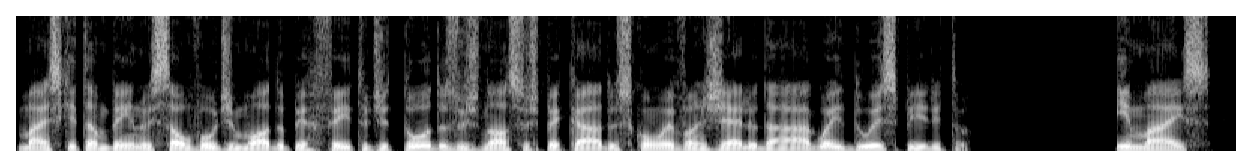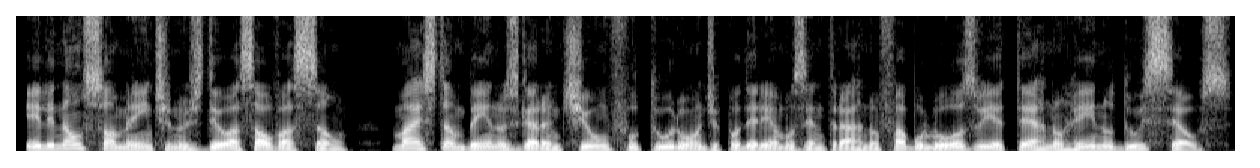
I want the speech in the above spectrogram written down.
mas que também nos salvou de modo perfeito de todos os nossos pecados com o Evangelho da água e do Espírito. E mais, ele não somente nos deu a salvação, mas também nos garantiu um futuro onde poderemos entrar no fabuloso e eterno reino dos céus.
